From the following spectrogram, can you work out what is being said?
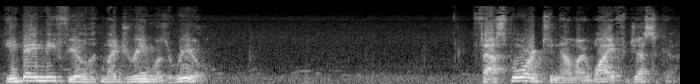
he made me feel that my dream was real. Fast forward to now my wife, Jessica.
